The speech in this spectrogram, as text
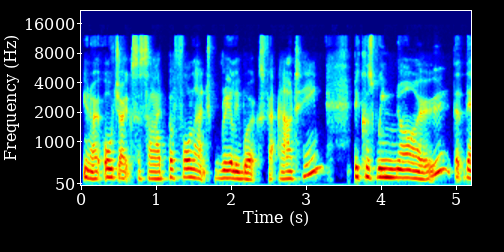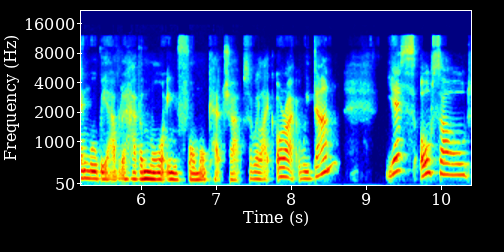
you know all jokes aside before lunch really works for our team because we know that then we'll be able to have a more informal catch up. So we're like all right are we done yes, all sold,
